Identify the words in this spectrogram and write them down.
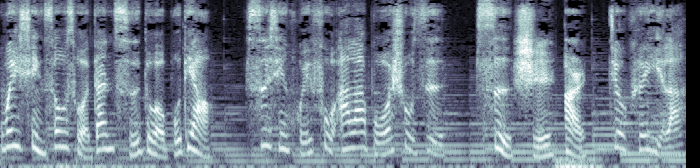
微信搜索单词“躲不掉”，私信回复阿拉伯数字四十二就可以了。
